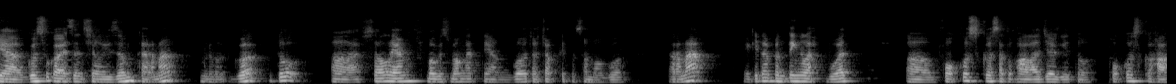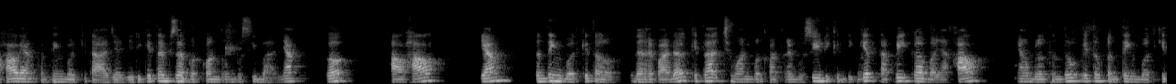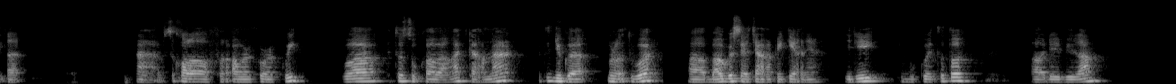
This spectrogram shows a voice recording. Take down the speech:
Ya, gue suka essentialism karena menurut gue itu uh, lifestyle yang bagus banget yang gue cocok gitu sama gue. Karena ya kita penting lah buat uh, fokus ke satu hal aja gitu. Fokus ke hal-hal yang penting buat kita aja. Jadi kita bisa berkontribusi banyak ke hal-hal yang penting buat kita loh daripada kita cuma berkontribusi dikit-dikit tapi ke banyak hal yang belum tentu itu penting buat kita. Nah, itu kalau for our work week, gue itu suka banget karena itu juga menurut gue uh, bagus ya cara pikirnya. Jadi di buku itu tuh uh, dia bilang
